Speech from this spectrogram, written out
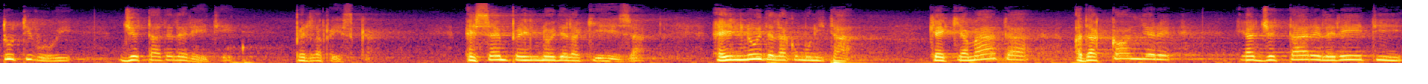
tutti voi gettate le reti per la pesca. È sempre il noi della Chiesa, è il noi della comunità che è chiamata ad accogliere e a gettare le reti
